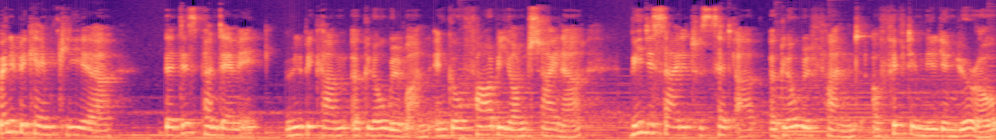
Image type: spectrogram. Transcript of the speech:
When it became clear that this pandemic will become a global one and go far beyond China, we decided to set up a global fund of 50 million euro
